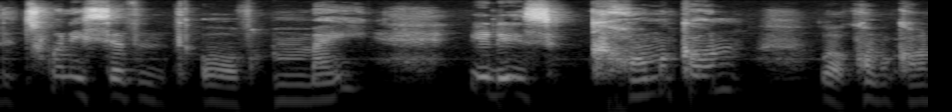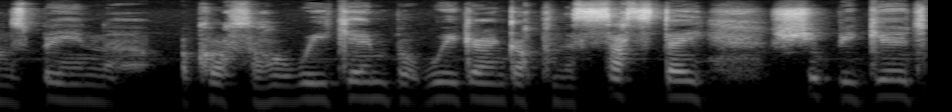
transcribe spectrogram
the 27th of May. It is Comic Con. Well, Comic Con's been across the whole weekend, but we're going up on the Saturday. Should be good.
